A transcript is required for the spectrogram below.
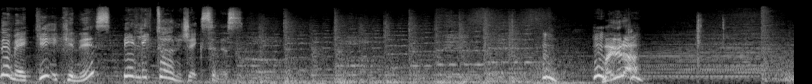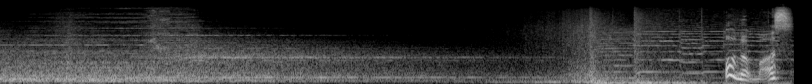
Demek ki ikiniz birlikte öleceksiniz. Mayura! Olamaz.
